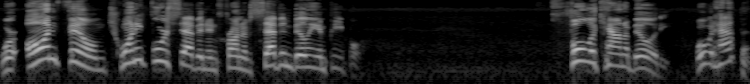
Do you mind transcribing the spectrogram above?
were on film 24 7 in front of 7 billion people? Full accountability. What would happen?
